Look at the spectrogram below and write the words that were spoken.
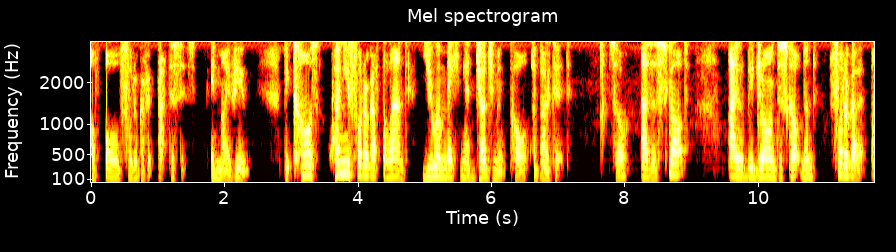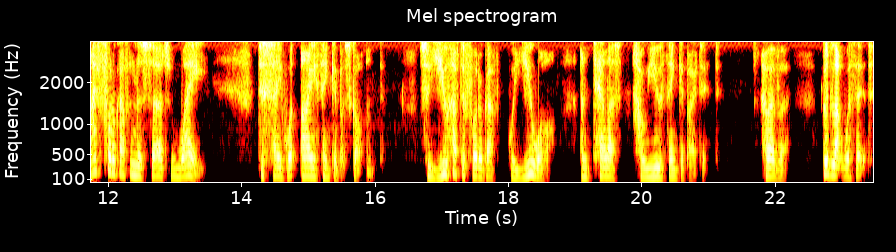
of all photographic practices, in my view, because when you photograph the land, you are making a judgment call about it. So, as a Scot, I would be drawn to Scotland, photograph it, but I'd photograph it in a certain way to say what I think about Scotland. So you have to photograph where you are and tell us how you think about it. However, good luck with it.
